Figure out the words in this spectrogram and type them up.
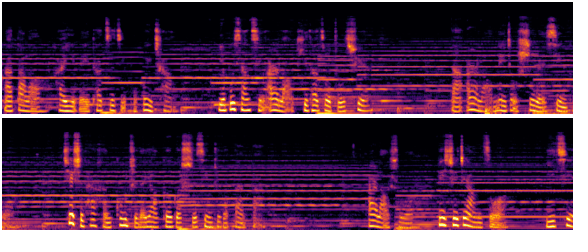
那大佬还以为他自己不会唱，也不想请二老替他做竹雀。但二老那种诗人性格。确实，他很固执的要哥哥实行这个办法。二老说：“必须这样做，一切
